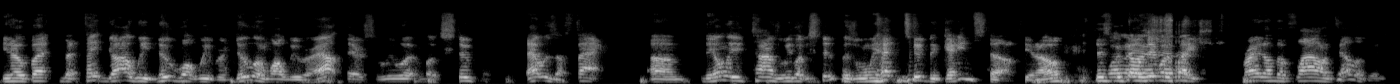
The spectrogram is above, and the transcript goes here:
You know, but but thank God we knew what we were doing while we were out there, so we wouldn't look stupid. That was a fact. Um, the only times we looked stupid is when we had to do the game stuff, you know, just well, because it was like right on the fly on television.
